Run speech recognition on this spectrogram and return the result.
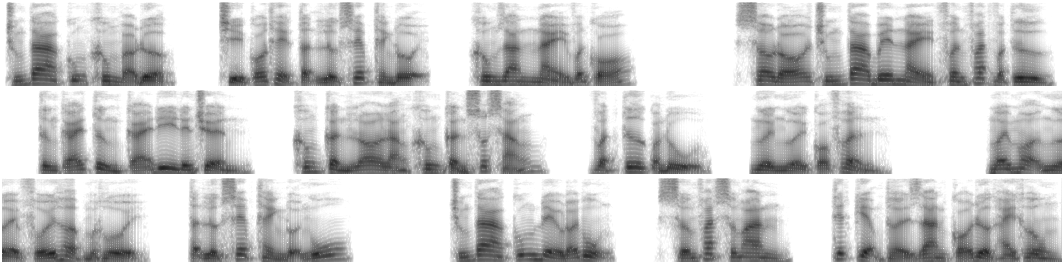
chúng ta cũng không vào được, chỉ có thể tận lực xếp thành đội, không gian này vẫn có. Sau đó chúng ta bên này phân phát vật tư, từng cái từng cái đi đến chuyển không cần lo lắng, không cần xuất sáng vật tư còn đủ, người người có phần. Mời mọi người phối hợp một hồi, tận lực xếp thành đội ngũ. Chúng ta cũng đều đói bụng, sớm phát sớm ăn, tiết kiệm thời gian có được hay không?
